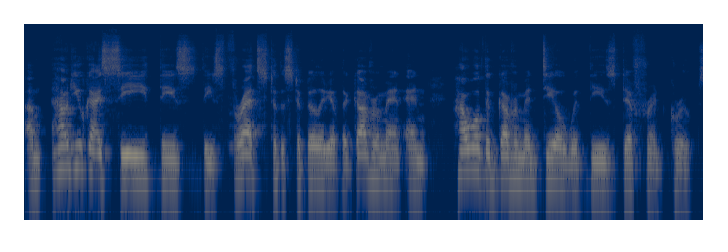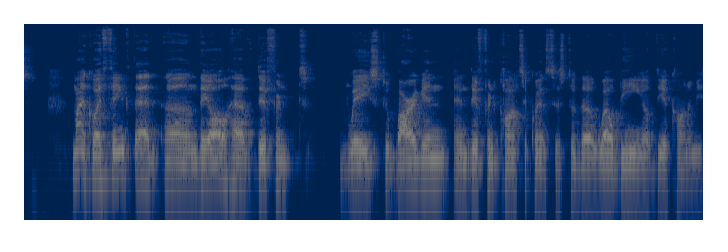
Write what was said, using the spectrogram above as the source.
Um, how do you guys see these these threats to the stability of the government, and how will the government deal with these different groups? Michael, I think that um, they all have different ways to bargain and different consequences to the well-being of the economy.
